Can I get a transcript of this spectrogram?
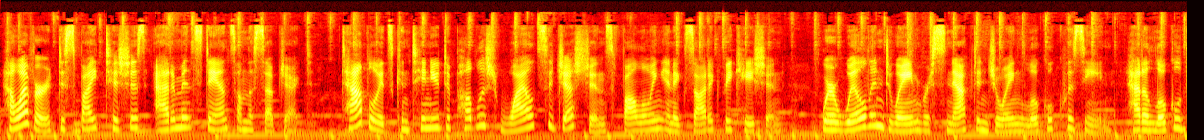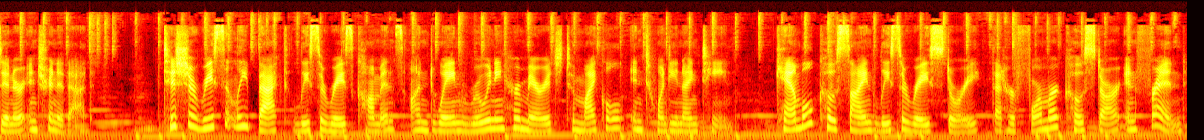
However, despite Tisha's adamant stance on the subject, tabloids continued to publish wild suggestions following an exotic vacation, where Will and Duane were snapped enjoying local cuisine, had a local dinner in Trinidad. Tisha recently backed LisaRaye's comments on Duane ruining her marriage to Michael in 2019. Campbell co signed LisaRaye's story that her former co star and friend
